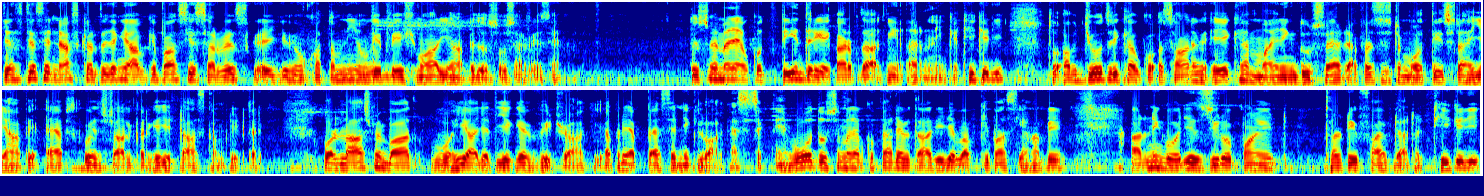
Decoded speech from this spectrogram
जैसे जैसे नेक्स्ट करते जाएँगे, आपके पास ये सर्विस जो है, ख़त्म नहीं होंगे, बेशुमार यहाँ पे दोस्तों सर्विस हैं। तो इसमें मैंने आपको तीन तरीके कार बता दिए अर्निंग के, ठीक है जी? तो अब जो तरीका आपको आसान है, एक है माइनिंग दूसरा है रेफर सिस्टम और तीसरा है यहाँ पे ऐप्स को इंस्टॉल करके ये टास्क कंप्लीट करके। और लास्ट में बात वही आ जाती है कि विड्रा की, अपने आप पैसे निकलवा कैसे सकते हैं। वो दोस्तों मैंने आपको पहले बता दिया, जब आपके पास यहाँ पे अर्निंग हो जाए zero point thirty five dollar ठीक है जी?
